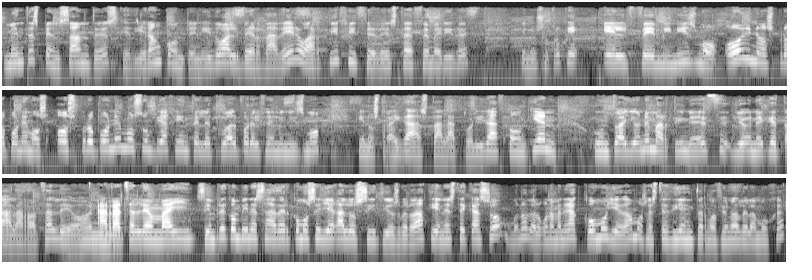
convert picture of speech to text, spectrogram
mentes pensantes que dieran contenido al verdadero artífice de esta efeméride que nosotros que el feminismo, hoy nos proponemos, os proponemos un viaje intelectual por el feminismo que nos traiga hasta la actualidad. ¿Con quién? Junto a Yone Martínez. Yone, ¿qué tal? Arracha el León. Arracha el León, ahí. Siempre conviene saber cómo se llega a los sitios, ¿verdad? Y en este caso, bueno, de alguna manera, ¿cómo llegamos a este Día Internacional de la Mujer?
